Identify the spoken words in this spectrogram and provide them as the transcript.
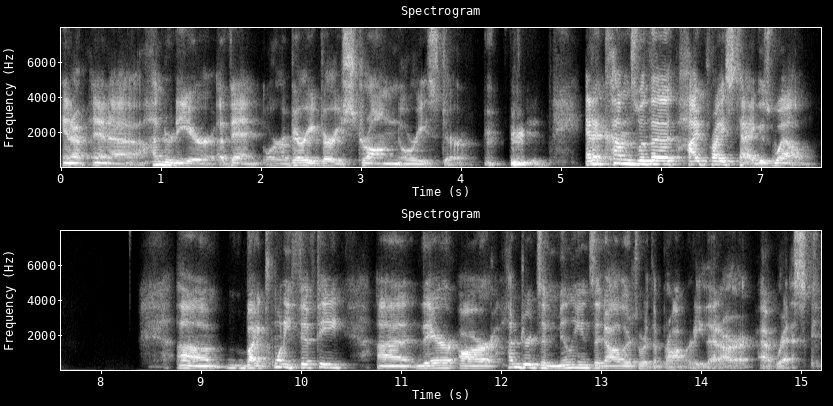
in a, in a 100-year event or a very, very strong nor'easter. and it comes with a high price tag as well. Um, by 2050, uh, there are hundreds of millions of dollars worth of property that are at risk.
